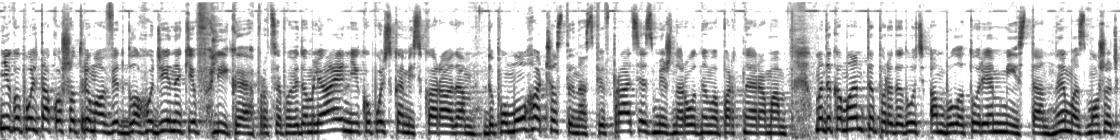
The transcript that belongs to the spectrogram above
Нікополь також отримав від благодійників ліки. Про це повідомляє Нікопольська міська рада. Допомога частина співпраці з міжнародними партнерами. Медикаменти передадуть амбулаторіям міста. Ними зможуть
